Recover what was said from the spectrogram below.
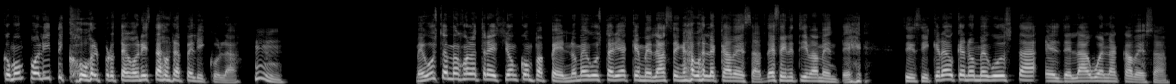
como un político o el protagonista de una película. Hmm, Me gusta mejor la tradición con papel, no me gustaría que me la hacen agua en la cabeza, definitivamente. Sí, sí, creo que no me gusta el del agua en la cabeza.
